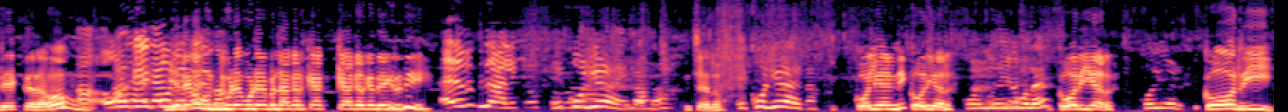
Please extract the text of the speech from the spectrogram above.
देखते रहो ये देखो जूड़े बूढ़े बनाकर क्या क्या करके देख रही थी? एक कोलियर आएगा। चलो। एक कोलियर आएगा। नहीं कोरियर। कोलियर तो बोला कोरियर। कोलियर। कोरी।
